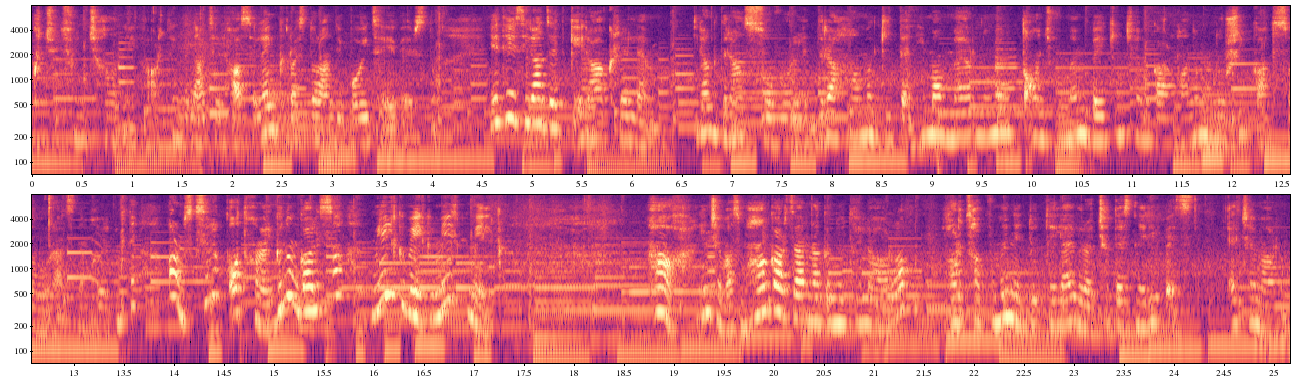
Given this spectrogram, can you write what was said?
Քչություն չանի, արդեն գնացել հասել ենք ռեստորան դիպոից էի վերցնում։ Եթե ես իրանց այդ կերակրել եմ, իրանք դրան սովորել են, դրա համը գիտեն։ Հիմա մեռնում եմ, տանջվում եմ, բեկին չեմ կարողանում նուշի կաթ սովորացնեմ խորել։ Ինքն արում սկսել է կաթ խմել, գնում գալիս է միլք, միլք, միլք, միլք։ Հա, ինչ եմ ասում, հանկարծ առնակը նյութելա արավ, հարցակվում են այդ նյութելայի վրա չտեսների պես էլ չեմ անում։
